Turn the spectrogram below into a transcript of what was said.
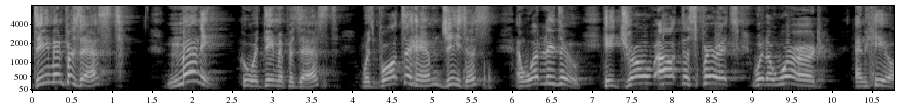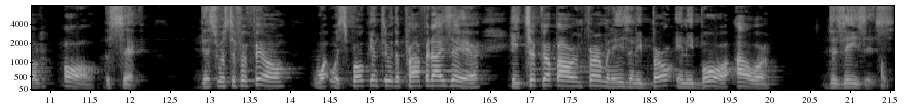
demon possessed, many who were demon possessed, was brought to him, Jesus, and what did he do? He drove out the spirits with a word and healed all the sick. This was to fulfill what was spoken through the prophet Isaiah. He took up our infirmities and he bore, our diseases.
